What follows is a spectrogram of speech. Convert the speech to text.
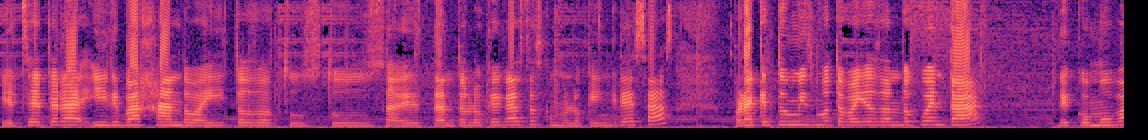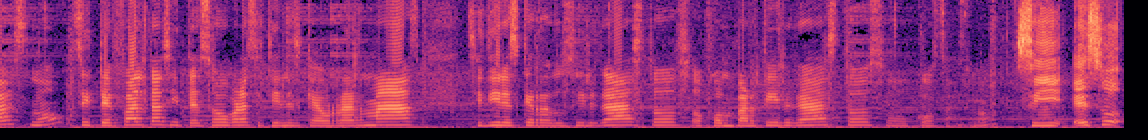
etcétera, ir bajando ahí todos tus, tus, eh, tanto lo que gastas como lo que ingresas, para que tú mismo te vayas dando cuenta de cómo vas, ¿no? Si te falta, si te sobra, si tienes que ahorrar más, si tienes que reducir gastos o compartir gastos o cosas, ¿no? Sí, eso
